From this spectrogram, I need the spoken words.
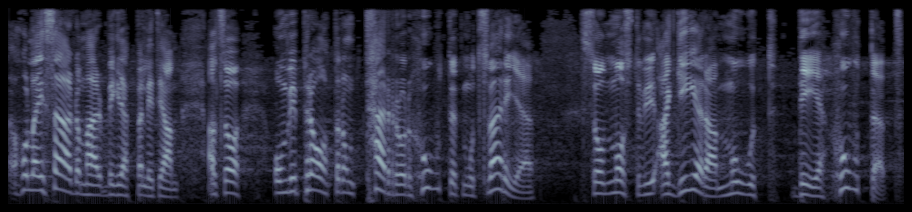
hålla isär de här begreppen lite grann. Alltså, om vi pratar om terrorhotet mot Sverige så måste vi agera mot det hotet.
